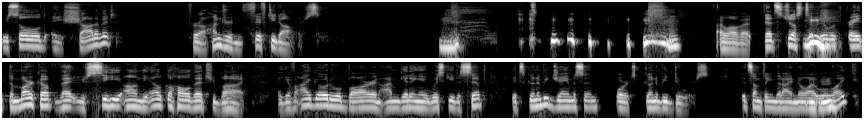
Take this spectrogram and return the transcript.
We sold a shot of it for hundred and fifty dollars. I love it. That's just to illustrate the markup that you see on the alcohol that you buy. Like if I go to a bar and I'm getting a whiskey to sip, it's going to be Jameson or it's going to be Dewar's. It's something that I know I will Mhm. like,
